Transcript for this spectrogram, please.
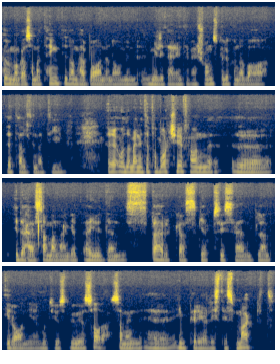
hur många som har tänkt i de här banorna om en militär intervention skulle kunna vara ett alternativ. Eh, och där man inte får bortse från eh, i det här sammanhanget är ju den starka skepsisen bland iranier mot just USA som en eh, imperialistisk makt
